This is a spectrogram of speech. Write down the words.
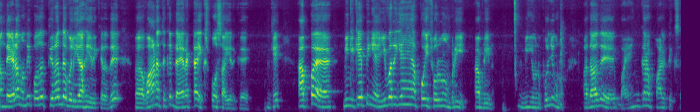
அந்த இடம் வந்து இப்போ வந்து திறந்த வெளியாக இருக்கிறது. வானத்துக்கு டைரக்டா எக்ஸ்போஸ் ஆகிருக்கு ஓகே? அப்ப நீங்க கேட்பீங்க இவர் ஏன் போய் சொல்லணும் இப்படி? அப்படின்னு. நீங்க ஒண்ணு புரிஞ்சுக்கணும். அதாவது பயங்கர பாலிடிக்ஸ்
